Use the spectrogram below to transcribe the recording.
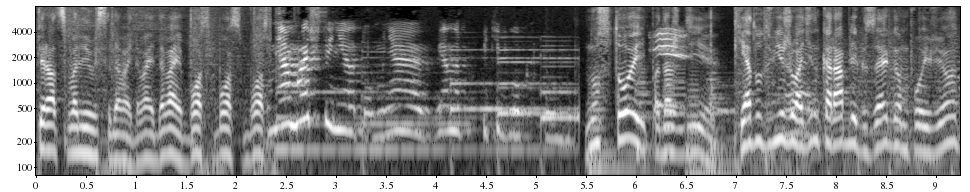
Пират свалился. Давай, давай, давай. Босс, босс, босс. У меня мачты нету, у меня я на пяти блоках. плыву. Ну стой, подожди. Я тут вижу, один кораблик с Зэгом плывет.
